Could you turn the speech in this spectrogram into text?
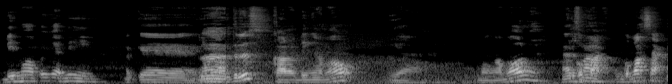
dia mau apa enggak nih? Oke. Nah, terus? Kalau dia nggak mau, ya mau nggak mau lah. Harus Gua pak- gua paksa.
